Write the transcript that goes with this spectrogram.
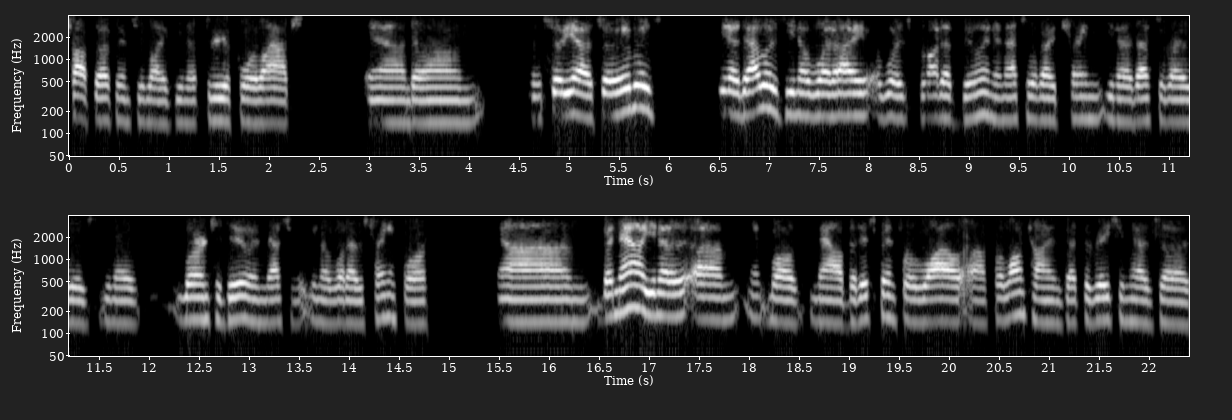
chopped up into like you know three or four laps. And um, and so yeah, so it was you know that was you know what I was brought up doing, and that's what I trained. You know that's what I was you know learned to do, and that's you know what I was training for. Um, but now you know, um, well now, but it's been for a while, uh, for a long time that the racing has uh,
